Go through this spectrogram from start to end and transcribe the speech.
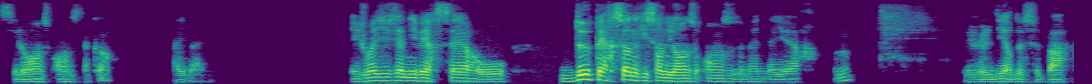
C'est le 11-11, d'accord? Bye bye. Et joyeux anniversaire aux deux personnes qui sont du 11-11 demain d'ailleurs. Hein je vais le dire de ce pas,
